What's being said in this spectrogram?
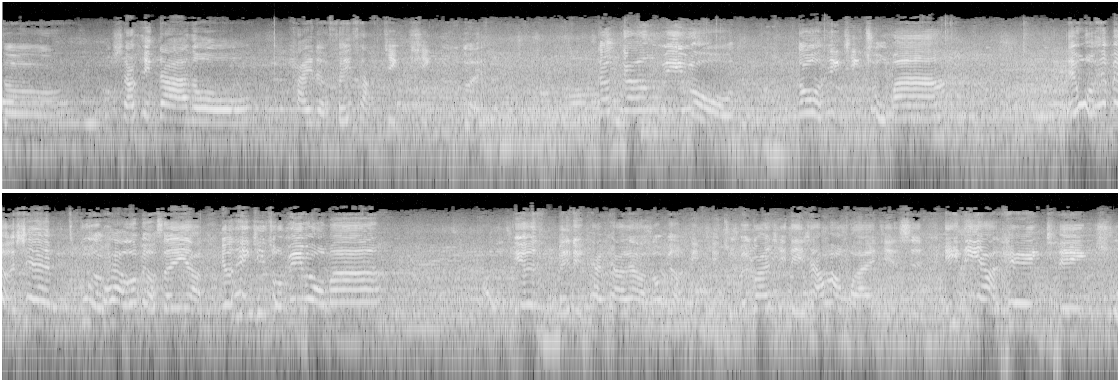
的我相信大家都拍的非常尽兴，对不对？刚刚 vivo 都有听清楚吗？哎，我现没有，现在顾的拍好都没有声音了，有听清楚 vivo 吗？因为美女太漂亮了都没有听清楚，没关系，等一下换我来解释，一定要听清楚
